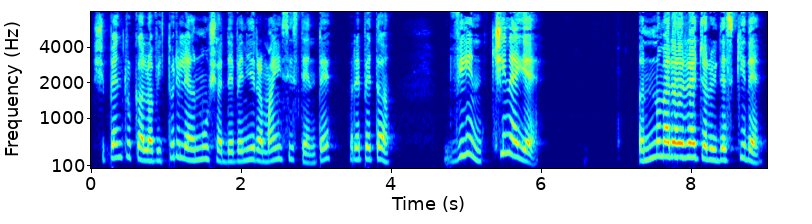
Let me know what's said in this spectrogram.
Și pentru că loviturile în ușă deveniră mai insistente, repetă. Vin, cine e? În numele regelui deschide!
